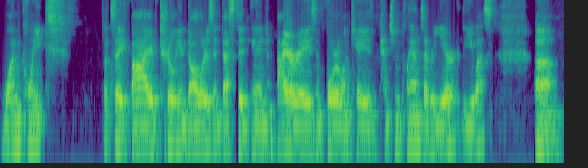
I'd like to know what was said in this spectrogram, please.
one point, let's say five trillion dollars invested in IRAs and 401ks and pension plans every year in the U.S. Um,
